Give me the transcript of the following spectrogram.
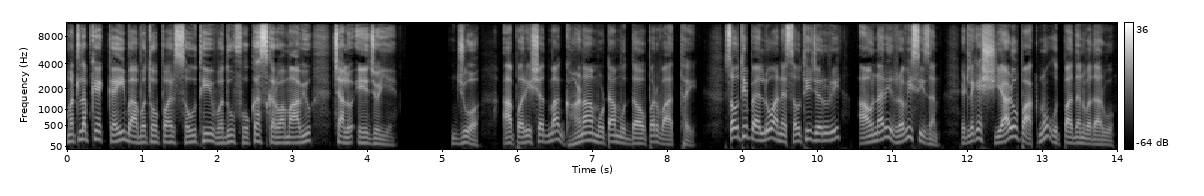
મતલબ કે કઈ બાબતો પર સૌથી વધુ ફોકસ કરવામાં આવ્યું? ચાલો એ જોઈએ. જુઓ આ પરિષદમાં ઘણા મોટા મુદ્દાઓ પર વાત થઈ. સૌથી પહેલું અને સૌથી જરૂરી આવનારી રવિ સિઝન. એટલે કે શિયાળુ પાકનું ઉત્પાદન વધારવું.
